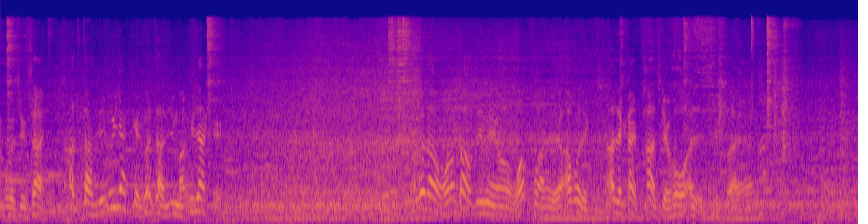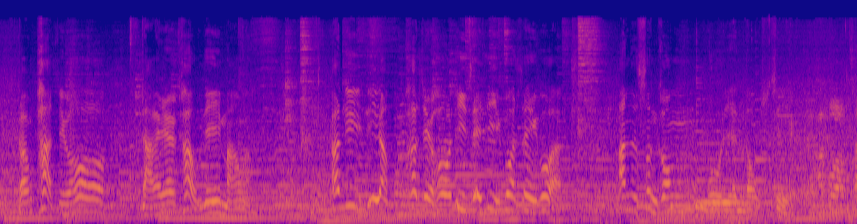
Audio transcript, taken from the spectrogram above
无熟悉，啊，但是我一个，我但是嘛有一个。啊，我到我到真的哦，我看着啊，我就啊就该拍招呼，啊就熟悉啊。讲拍招呼，大家较有礼貌嘛。啊，你你若无拍招呼，你这你我这我，安尼算讲无联络性。啊，啊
